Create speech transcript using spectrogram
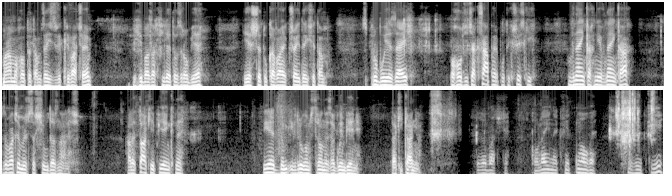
Mam ochotę tam zejść z wykrywaczem i chyba za chwilę to zrobię. Jeszcze tu kawałek przejdę i się tam spróbuję zejść. Pochodzić jak saper po tych wszystkich wnękach, nie wnękach. Zobaczymy, czy coś się uda znaleźć. Ale takie piękne w jedną i w drugą stronę zagłębienie. Taki kanion. Zobaczcie, kolejne kwietniowe grzybki.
